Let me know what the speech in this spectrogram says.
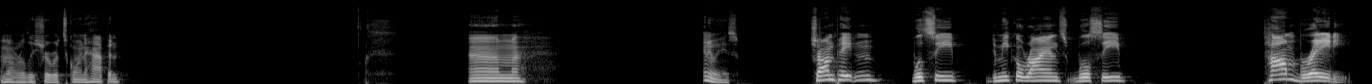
not really sure what's going to happen. Um Anyways, Sean Payton, we'll see. DeMeco Ryans, we'll see. Tom Brady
